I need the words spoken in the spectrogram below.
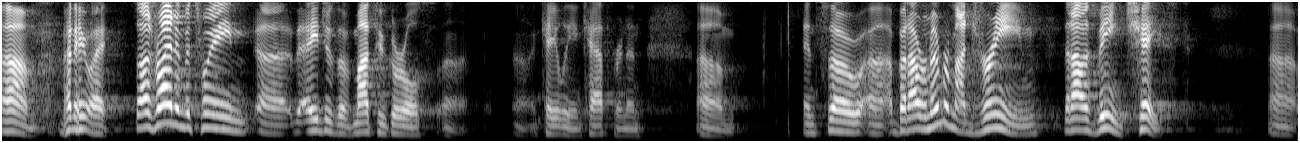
Um, but anyway, so I was right in between uh, the ages of my two girls, uh, uh, Kaylee and Catherine. And, um, and so, uh, but I remember my dream that I was being chased. Uh,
